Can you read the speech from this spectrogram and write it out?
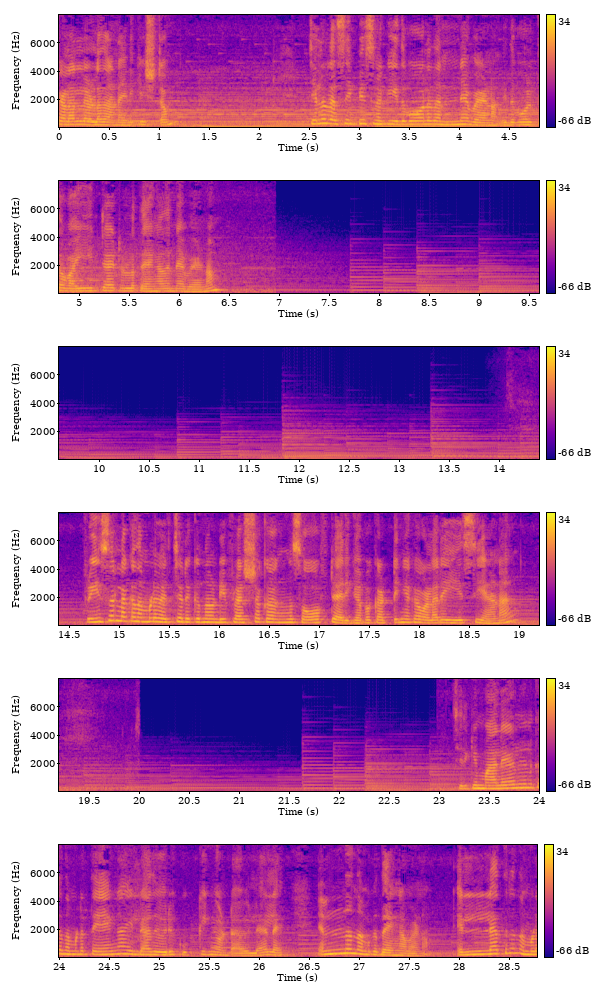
കളറിലുള്ളതാണ് എനിക്കിഷ്ടം. ചില റെസിപ്പീസിനൊക്കെ ഇതുപോലെ തന്നെ വേണം. ഇതുപോലത്തെ വൈറ്റ് ആയിട്ടുള്ള തേങ്ങ തന്നെ വേണം. ഫ്രീസറിലൊക്കെ നമ്മൾ വെച്ചെടുക്കുന്നതുകൊണ്ട് ഈ ഫ്ലഷ് ഒക്കെ അങ്ങ് സോഫ്റ്റ് ആയിരിക്കും. അപ്പോൾ കട്ടിംഗ് ഒക്കെ വളരെ ഈസിയാണ് ശരിക്കും മലയാളികൾക്ക് നമ്മുടെ തേങ്ങ ഇല്ലാതെ ഒരു കുക്കിംഗ് ഉണ്ടാവില്ല അല്ലേ? എന്നും നമുക്ക് തേങ്ങ വേണം. എല്ലാത്തിനും നമ്മൾ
